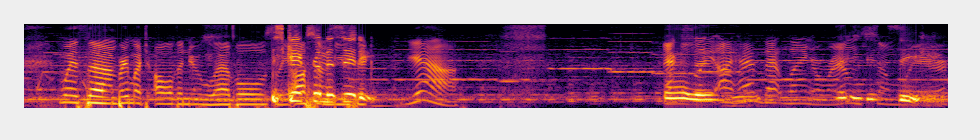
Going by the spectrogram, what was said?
With um, pretty much all the new levels. the Escape awesome from the music. city. Yeah. Actually, I have that laying around somewhere.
